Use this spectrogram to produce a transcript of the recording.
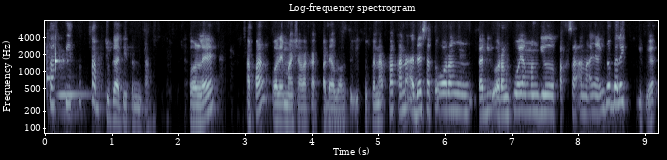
tapi tetap juga ditentang oleh apa? oleh masyarakat pada waktu itu. Kenapa? Karena ada satu orang tadi orang tua yang manggil paksa anaknya, udah balik gitu ya.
